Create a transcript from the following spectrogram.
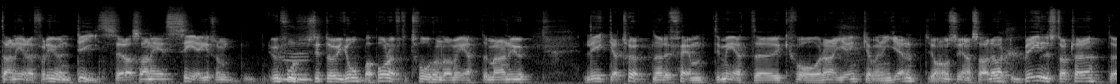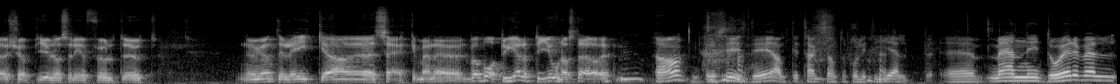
där nere för det är ju en diesel. Alltså han är seg som Ulf Mm. Sitter och jobbar på honom efter 200 meter men han är ju lika trött när det är 50 meter kvar. Den här jänkarvagnen hjälpte honom senast. Så hade det varit bilstart här, där jag köpt det är fullt ut. Nu är jag inte lika eh, säker men eh, det var bra att du hjälpte Jonas där. Mm. Ja, precis. Det är alltid tacksamt att få lite hjälp. Eh, Men då är det väl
